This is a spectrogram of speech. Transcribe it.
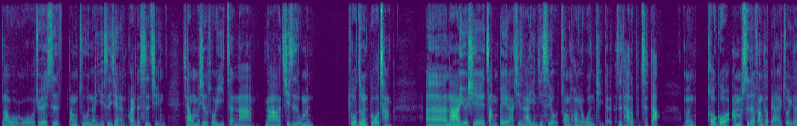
那我我觉得也是帮助呢，也是一件很快的事情。像我们就是说义诊啊，那其实我们做这么多场，呃，那有一些长辈啦，其实他眼睛是有状况、有问题的，可是他都不知道。我们透过阿姆斯特方格表来做一个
